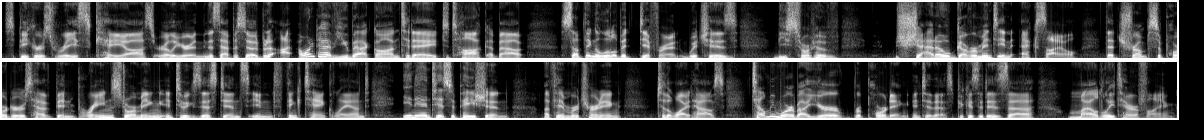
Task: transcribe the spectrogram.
speaker's race chaos earlier in this episode. But I, I wanted to have you back on today to talk about something a little bit different, which is the sort of shadow government in exile that Trump supporters have been brainstorming into existence in think tank land in anticipation of him returning to the White House. Tell me more about your reporting into this because it is uh, mildly terrifying.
